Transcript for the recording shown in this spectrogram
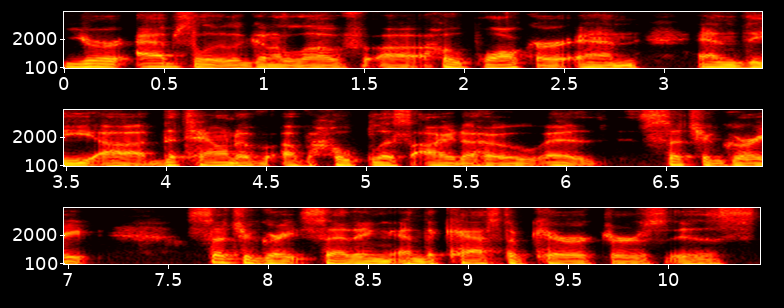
you're absolutely going to love uh, Hope Walker and and the uh, the town of of Hopeless, Idaho. Uh, such a great such a great setting, and the cast of characters is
